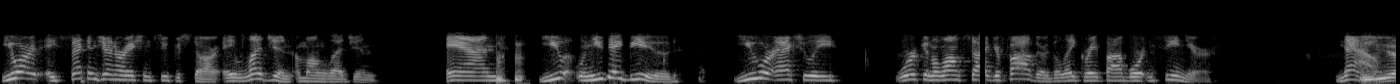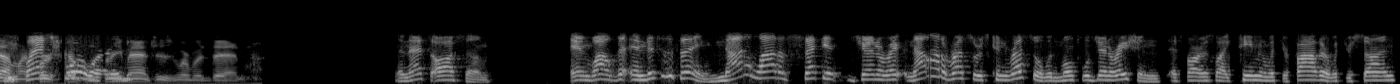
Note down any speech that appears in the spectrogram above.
you are a second generation superstar, a legend among legends, and you when you debuted, you were actually working alongside your father, the late great Bob Orton Sr. Now, yeah, my flash first couple forward, three matches were with Dad. and that's awesome. And while the, and this is the thing, not a lot of second generation, not a lot of wrestlers can wrestle with multiple generations as far as like teaming with your father, with your son.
